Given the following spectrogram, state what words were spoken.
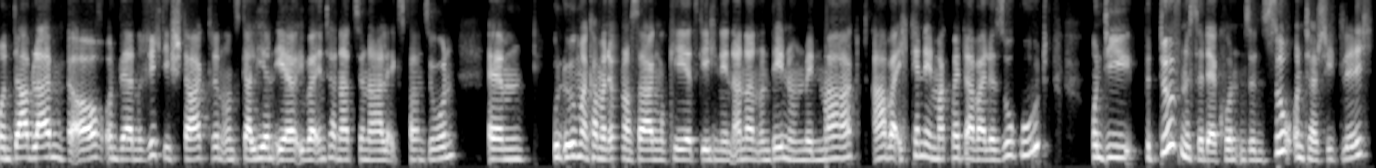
und da bleiben wir auch und werden richtig stark drin und skalieren eher über internationale Expansion. Ähm, und irgendwann kann man immer noch sagen, okay, jetzt gehe ich in den anderen und den und den Markt. Aber ich kenne den Markt mittlerweile so gut und die Bedürfnisse der Kunden sind so unterschiedlich,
